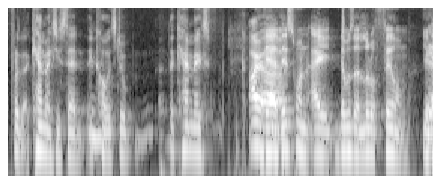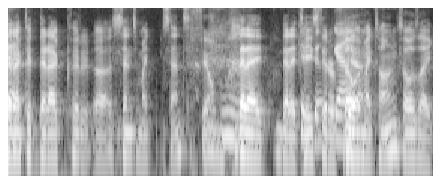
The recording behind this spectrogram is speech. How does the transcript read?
For the Chemex, you said it Mhm. coats to the Chemex. I, uh, yeah, this one I there was a little film Yeah. that I could that I could uh, send to my sense film. That I that I Could feel- tasted or yeah. felt Yeah. in my tongue. So I was like,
